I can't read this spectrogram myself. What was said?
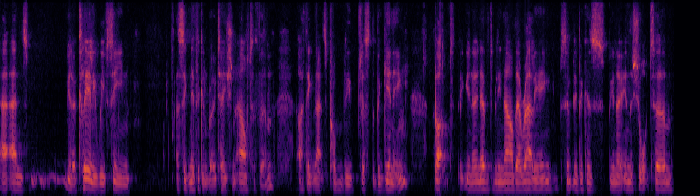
and you know, clearly we've seen a significant rotation out of them. I think that's probably just the beginning. But you know, inevitably now they're rallying simply because you know, in the short term,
